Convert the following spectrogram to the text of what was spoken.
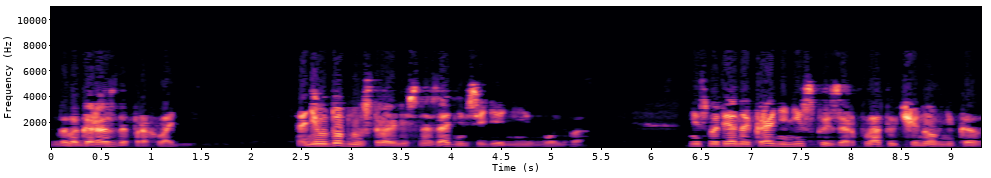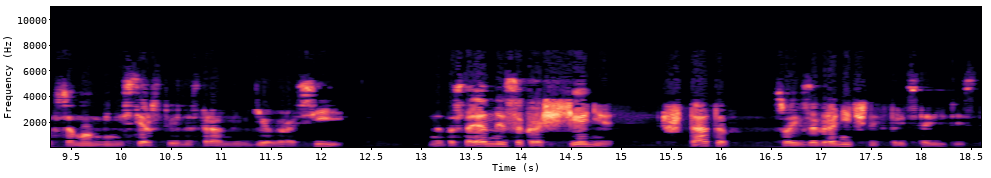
было гораздо прохладнее. Они удобно устроились на заднем сидении «Вольво». Несмотря на крайне низкую зарплату чиновника в самом Министерстве иностранных дел России, на постоянные сокращения штатов своих заграничных представительств,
